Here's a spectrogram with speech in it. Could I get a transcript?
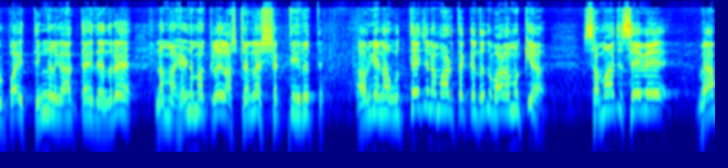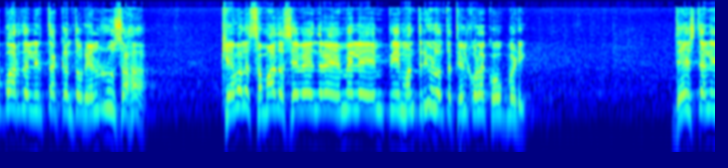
ರೂಪಾಯಿ ತಿಂಗಳಿಗೆ ಆಗ್ತಾ ಇದೆ ಅಂದರೆ ನಮ್ಮ ಹೆಣ್ಮಕ್ಳಲ್ಲಿ ಅಷ್ಟೆಲ್ಲ ಶಕ್ತಿ ಇರುತ್ತೆ. ಅವ್ರಿಗೆ ನಾವು ಉತ್ತೇಜನ ಮಾಡ್ತಕ್ಕಂಥದ್ದು ಭಾಳ ಮುಖ್ಯ. ಸಮಾಜ ಸೇವೆ ವ್ಯಾಪಾರದಲ್ಲಿರ್ತಕ್ಕಂಥವ್ರು ಎಲ್ಲರೂ ಸಹ ಕೇವಲ ಸಮಾಜ ಸೇವೆ ಅಂದರೆ M L A, M P, ಮಂತ್ರಿಗಳು ಅಂತ ತಿಳ್ಕೊಳಕ್ಕೆ ಹೋಗಬೇಡಿ. ದೇಶದಲ್ಲಿ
